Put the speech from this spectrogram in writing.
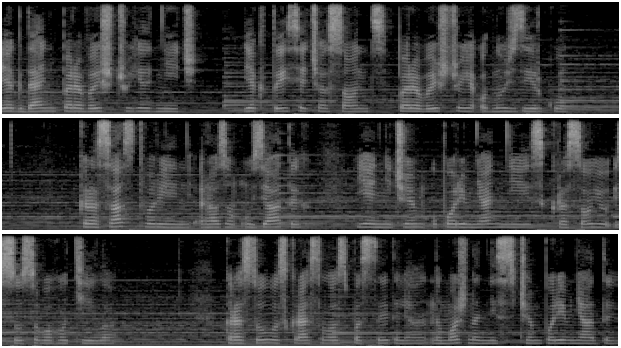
як день перевищує ніч, як тисяча сонць перевищує одну зірку. Краса створінь разом узятих є нічим у порівнянні з красою Ісусового тіла. Красу Воскреслого Спасителя не можна ні з чим порівняти.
